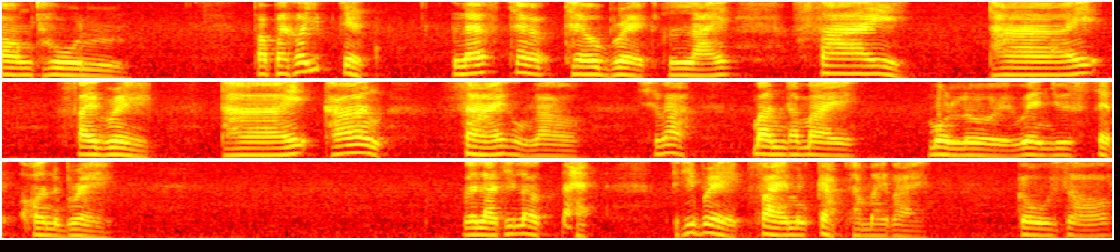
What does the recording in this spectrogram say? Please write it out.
กองทุน ต่อไปข้อ 27 left tail, tail brake light ไฟ ท้าย ไฟเบรก ท้ายข้างซ้ายของเรา ใช่ป่ะ มันทำไมหมดเลย when you step on the brake เวลาที่เราแตะไปที่เบรก ไฟมันกลับทำไมไป goes off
